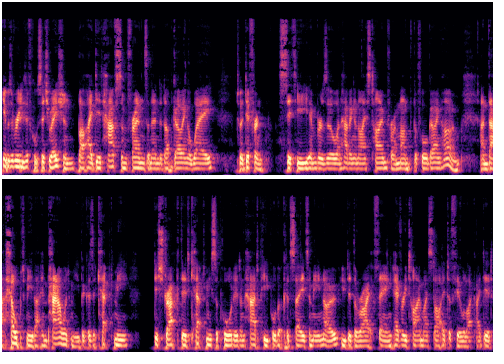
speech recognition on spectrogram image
it was a really difficult situation, but I did have some friends and ended up going away to a different city in Brazil and having a nice time for a month before going home. And that helped me, that empowered me because it kept me distracted, kept me supported, and had people that could say to me, No, you did the right thing every time I started to feel like I did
